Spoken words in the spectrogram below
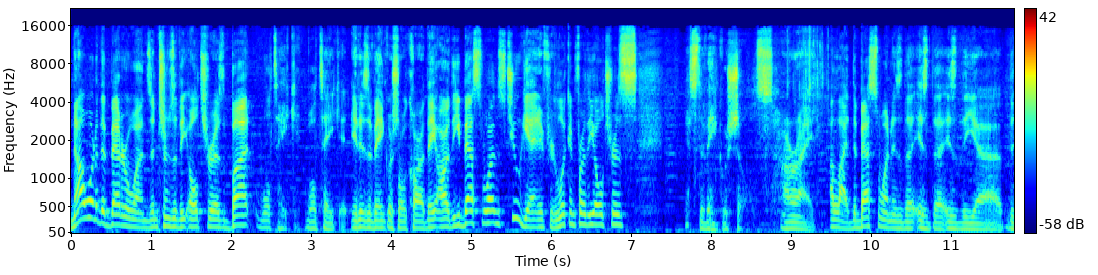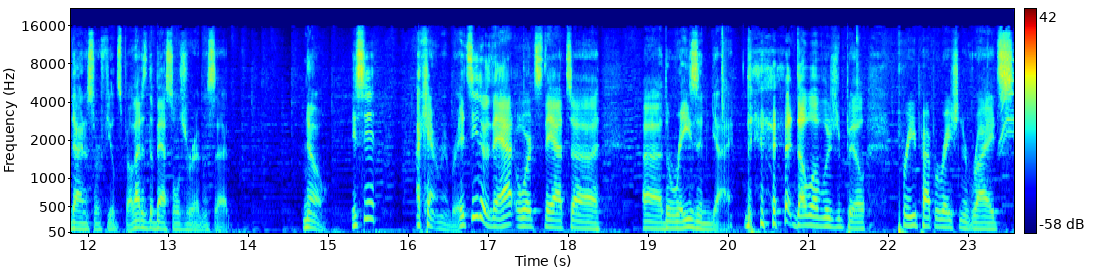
Not one of the better ones in terms of the ultras, but we'll take it. We'll take it. It is a Vanquish Soul card. They are the best ones to get if you're looking for the ultras. It's the Vanquish Souls. All right. I lied. The best one is the is the is the uh the dinosaur field spell. That is the best ultra in the set. No. Is it? I can't remember. It's either that or it's that uh uh the raisin guy. Double evolution pill, pre-preparation of rites.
